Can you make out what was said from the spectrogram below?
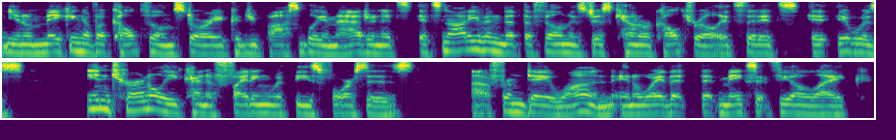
you know making of a cult film story could you possibly imagine it's it's not even that the film is just countercultural it's that it's it, it was internally kind of fighting with these forces uh, from day one in a way that that makes it feel like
